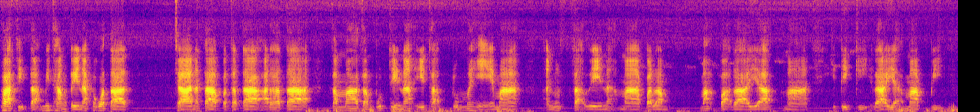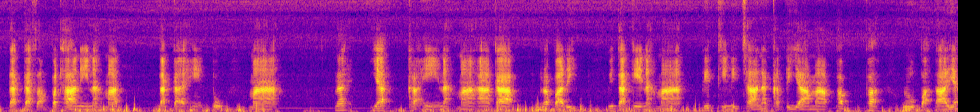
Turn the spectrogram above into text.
ภาสิตะมิทังเตนะภควตา ชานตาปัตตาอาราตา สัมมาสัมพุทเทนะเอทะตุมมเหมา อนุสเวนะมาปรัมมะปะรายะมาหิติกิรายะมาปิตักกะสัมปทานีนะมาตักกะเหตุมานะ ยะขะเหนะมาอากาบรปาริวิตาเกนะมาทิฏฐินิชานขัตติยามาพัพพะรูปตายะ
